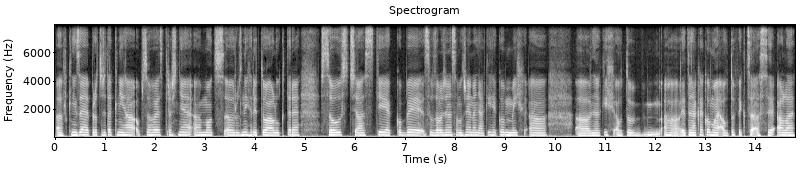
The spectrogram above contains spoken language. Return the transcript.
a, v knize je, protože ta kniha obsahuje strašně a, moc a, různých rituálů, které jsou z části, jakoby, jsou založené samozřejmě na nějakých jako mých a, a nějakých auto, a je to nějaká jako moje autofikce asi, ale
